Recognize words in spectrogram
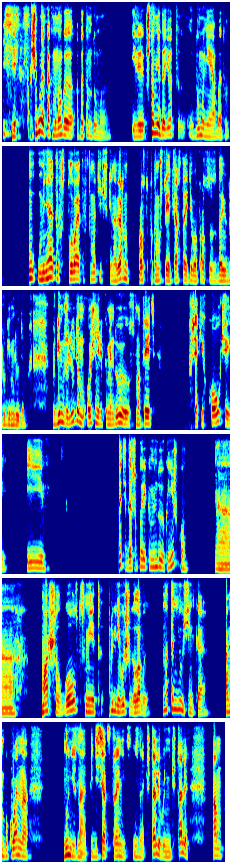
Или, а почему я так много об этом думаю? Или что мне дает думание об этом? Ну, у меня это всплывает автоматически, наверное, просто потому что я часто эти вопросы задаю другим людям. Другим же людям очень рекомендую смотреть всяких коучей и, знаете, даже порекомендую книжку Маршал Голдсмит «Прыгни выше головы». Она тонюсенькая, там буквально, ну, не знаю, 50 страниц. Не знаю, читали вы, не читали. Там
